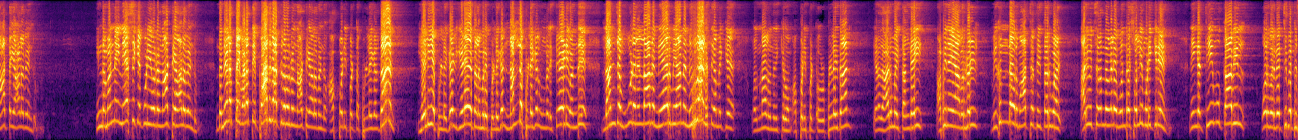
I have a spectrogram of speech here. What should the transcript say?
நாட்டை ஆள வேண்டும். இந்த மண்ணை நேசிக்கக்கூடியவர்கள் நாட்டை ஆள வேண்டும். இந்த நிலத்தை வளத்தை பாதுகாக்கிறவர்கள் நாட்டை ஆள வேண்டும். அப்படிப்பட்ட பிள்ளைகள் தான் எளிய பிள்ளைகள் இளைய தலைமுறை பிள்ளைகள் நல்ல பிள்ளைகள் உங்களை தேடி வந்து லஞ்சம் ஊழல் இல்லாத நேர்மையான நிர்வாகத்தை அமைக்க உங்கள் முன்னால் வந்து நிற்கிறோம். அப்படிப்பட்ட ஒரு பிள்ளைதான் எனது அருமை தங்கை அபிநயா அவர்கள். மிகுந்த ஒரு மாற்றத்தை தருவாள். அறிவு சிறந்தவர்களை ஒன்றை சொல்லி முடிக்கிறேன். நீங்கள் திமுகவில் ஒருவர் வெற்றி பெற்று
